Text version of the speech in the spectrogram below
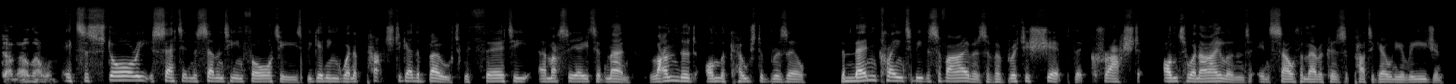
Don't know that one. It's a story set in the 1740s, beginning when a patched together boat with 30 emaciated men landed on the coast of Brazil. The men claim to be the survivors of a British ship that crashed onto an island in South America's Patagonia region,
